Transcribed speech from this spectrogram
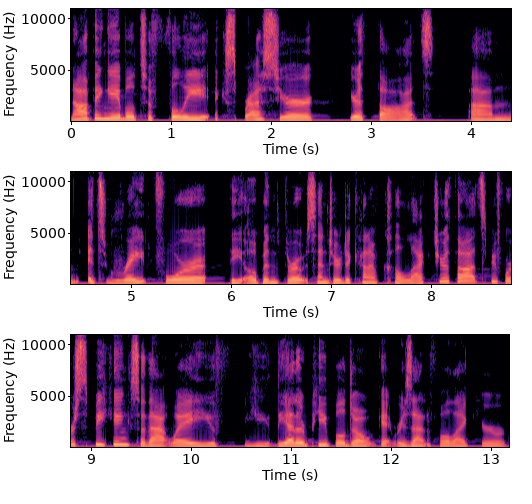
not being able to fully express your your thoughts. Um, it's great for the open throat center to kind of collect your thoughts before speaking, so that way you, you the other people don't get resentful, like you're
